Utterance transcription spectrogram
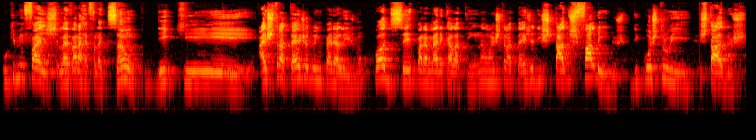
O que me faz levar à reflexão de que a estratégia do imperialismo pode ser para a América Latina uma estratégia de estados falidos, de construir estados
